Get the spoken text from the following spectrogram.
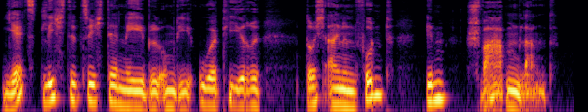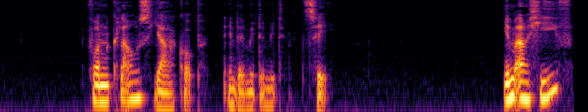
Jetzt lichtet sich der Nebel um die Urtiere durch einen Fund im Schwabenland. Von Klaus Jakob in der Mitte mit C. Im Archiv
